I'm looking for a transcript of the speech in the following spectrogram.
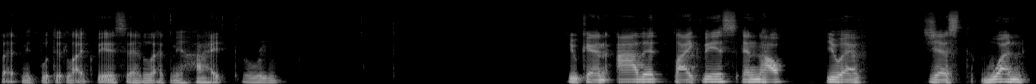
let me put it like this and let me hide. You can add it like this and now you have just one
